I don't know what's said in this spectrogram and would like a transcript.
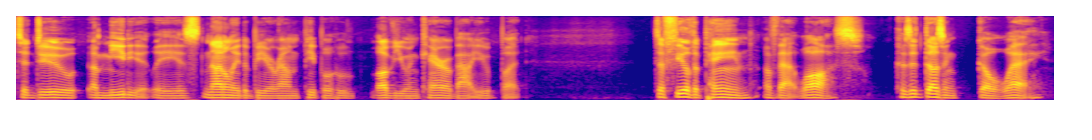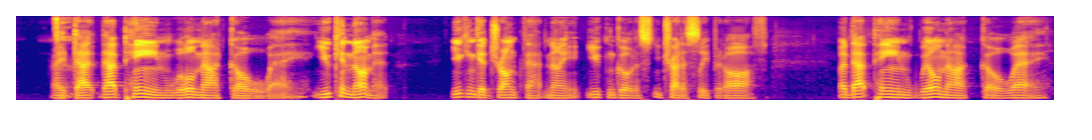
to do immediately is not only to be around people who love you and care about you, but to feel the pain of that loss because it doesn't go away, right? That that pain will not go away. You can numb it, you can get drunk that night. You can go to you try to sleep it off. But that pain will not go away.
